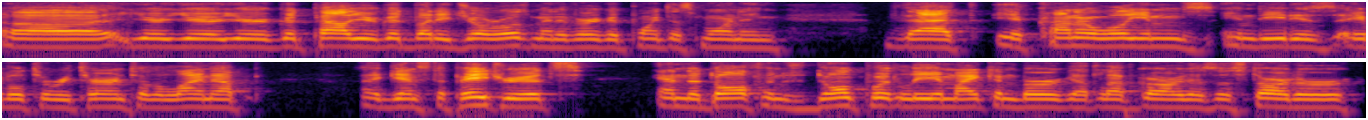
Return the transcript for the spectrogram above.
Uh, your your your good pal, your good buddy Joe Rose made a very good point this morning that if Connor Williams indeed is able to return to the lineup against the Patriots, and the Dolphins don't put Liam Eichenberg at left guard as a starter,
